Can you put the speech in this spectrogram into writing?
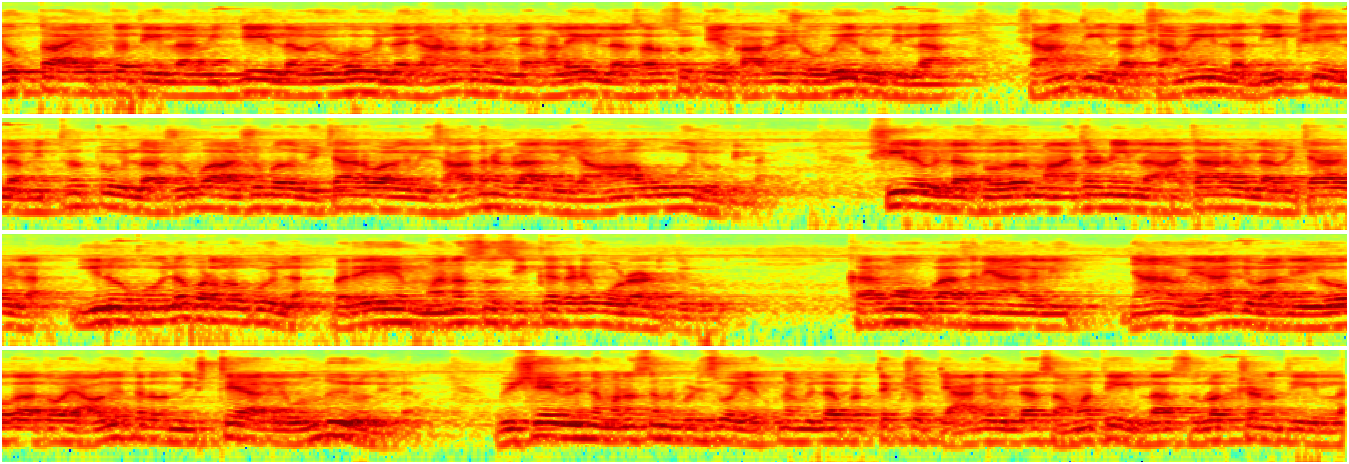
ಯುಕ್ತ ಅಯುಕ್ತತೆ ಇಲ್ಲ, ವಿದ್ಯೆ ಇಲ್ಲ, ವೈಭವವಿಲ್ಲ, ಜಾಣತನವಿಲ್ಲ, ಕಲೆ ಇಲ್ಲ, ಸರಸ್ವತಿಯ ಕಾವ್ಯ ಶೋಭೆ ಇರುವುದಿಲ್ಲ. ಶಾಂತಿ ಇಲ್ಲ, ಕ್ಷಮೆ ಇಲ್ಲ, ದೀಕ್ಷೆ ಇಲ್ಲ, ಮಿತ್ರತ್ವ ಇಲ್ಲ, ಶುಭ, ಅಶುಭದ ವಿಚಾರವಾಗಲಿ, ಸಾಧನಗಳಾಗಲಿ ಯಾವುವೂ ಇರುವುದಿಲ್ಲ. ಶೀಲವಿಲ್ಲ, ಸ್ವಧರ್ಮ, ಆಚರಣೆ ಇಲ್ಲ, ಆಚಾರವಿಲ್ಲ, ವಿಚಾರವಿಲ್ಲ, ಈ ಲೋಕವೂ ಇಲ್ಲ ಪರಲೋಕವೂ ಇಲ್ಲ ಬರೇ ಮನಸ್ಸು ಸಿಕ್ಕ ಕಡೆ ಓಡಾಡುತ್ತಿರುವುದು. ಕರ್ಮ ಉಪಾಸನೆ ಆಗಲಿ, ಜ್ಞಾನ ವೈರಾಗ್ಯವಾಗಲಿ, ಯೋಗ ಅಥವಾ ಯಾವುದೇ ಥರದ ನಿಷ್ಠೆ ಆಗಲಿ ಒಂದೂ ಇರುವುದಿಲ್ಲ. ವಿಷಯಗಳಿಂದ ಮನಸ್ಸನ್ನು ಬಿಡಿಸುವ ಯತ್ನವಿಲ್ಲ, ಪ್ರತ್ಯಕ್ಷ ತ್ಯಾಗವಿಲ್ಲ, ಸಮತೆ ಇಲ್ಲ, ಸುಲಕ್ಷಣತೆ ಇಲ್ಲ,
